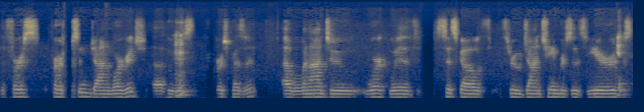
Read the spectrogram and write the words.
the first person, John Morgridge, uh, who mm-hmm. was first president. Uh, went on to work with Cisco th- through John Chambers's years.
